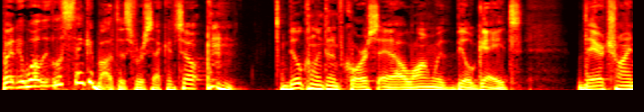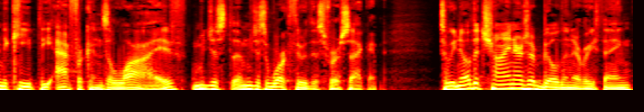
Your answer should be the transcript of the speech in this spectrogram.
But well, let's think about this for a second. So, Bill Clinton, of course, uh, along with Bill Gates, they're trying to keep the Africans alive. Let me just let me just work through this for a second. So we know the Chiners are building everything.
